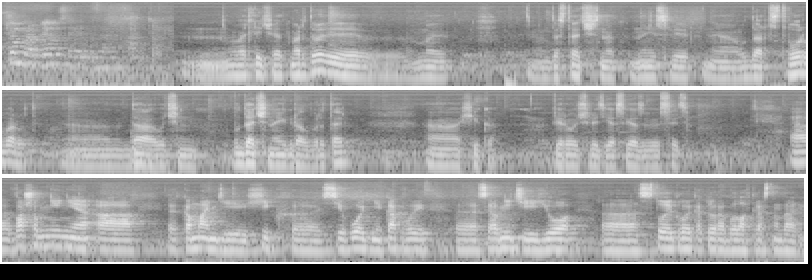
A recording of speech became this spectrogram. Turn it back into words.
В чем проблема Совета? М, В отличие от Мордовии, мы достаточно нанесли э, удар в створ ворот. Э, Да, очень удачно играл вратарь э, Хика. В первую очередь я связываю с этим. Ваше мнение о команде ХИК сегодня, как вы сравните ее с той игрой, которая была в Краснодаре?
